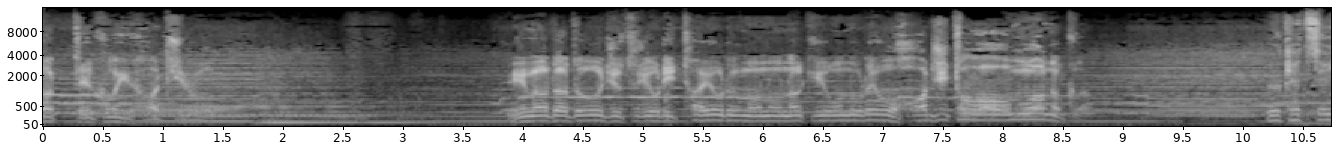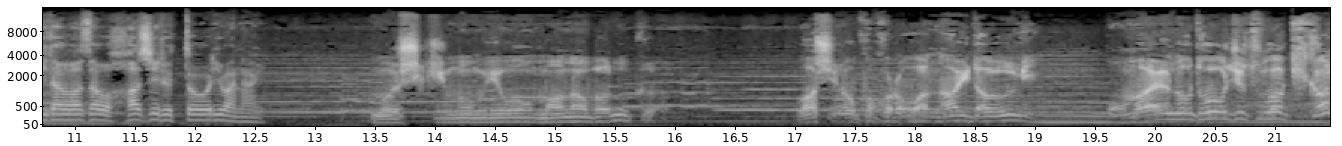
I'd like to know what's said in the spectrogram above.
かかってこい八郎未だ道術より頼る者なき己を恥とは思わぬか。受け継いだ技を恥じる道理はない。無識もみを学ばぬか。わしの心はないだ海。お前の道術は効か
